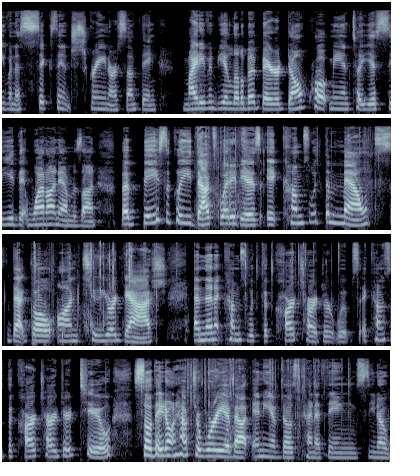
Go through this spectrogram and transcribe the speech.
even a six inch screen or something might even be a little bit bigger. Don't quote me until you see that one on Amazon. But basically, that's what it is. It comes with the mounts that go onto your dash. And then it comes with the car charger. Whoops. It comes with the car charger too. So they don't have to worry about any of those kind of things, you know,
